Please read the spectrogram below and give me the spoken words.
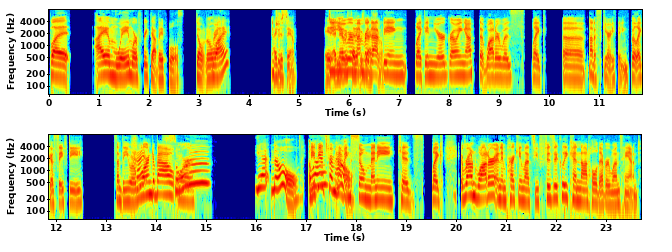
but i am way more freaked out by pools don't know Right. why i Interesting. just am I- Do you never said it was remember that being like in your growing up that water was like uh not a scary thing, but like a safety something you were Ki- warned about sort or of? Yeah no. Maybe Well, it's from having so many kids. Like around water and in parking lots you physically cannot hold everyone's hand.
